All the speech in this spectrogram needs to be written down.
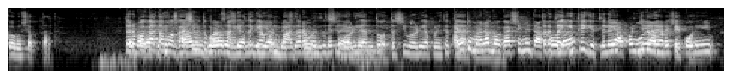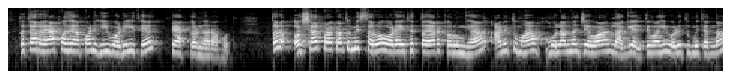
करू शकतात. तर बघा आता मगाशी मी तुम्हाला सांगितलं की आपण बाजारामध्ये जशी वडी आणतो तशी वडी आपण इथे आणि तुम्हाला मगाशी मी दाखवलं इथे घेतलेले आपण जी आंब्याची पोळी तर त्या रॅपमध्ये आपण ही वडी इथे पॅक करणार आहोत. तर अशा प्रकारे तुम्ही सर्व वड्या इथे तयार करून घ्या आणि तुम्हा मुलांना जेव्हा लागेल तेव्हा ही वडी तुम्ही त्यांना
